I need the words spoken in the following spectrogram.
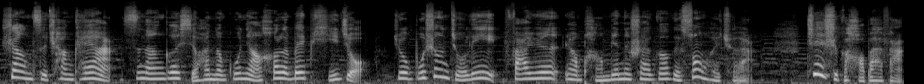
上次唱 K 啊，思南哥喜欢的姑娘喝了杯啤酒。就不胜酒力发晕，让旁边的帅哥给送回去了，这是个好办法。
